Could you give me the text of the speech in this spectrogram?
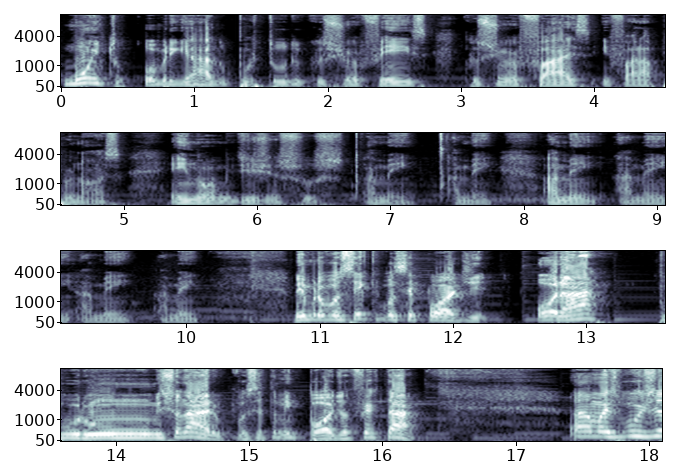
Muito obrigado por tudo que o Senhor fez, que o Senhor faz e fará por nós. Em nome de Jesus. Amém. Amém. Amém. Amém. Amém. Amém. Lembra você que você pode orar por um missionário, que você também pode ofertar. Ah, mas Burja,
